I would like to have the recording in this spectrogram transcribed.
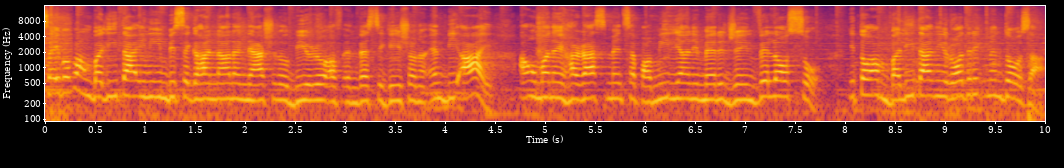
Sa iba pang balita, iniimbestigahan na ng National Bureau of Investigation o NBI ang umano'y harassment sa pamilya ni Mary Jane Veloso. Ito ang balita ni Roderick Mendoza.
